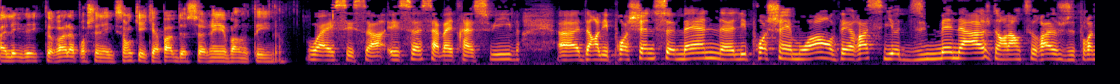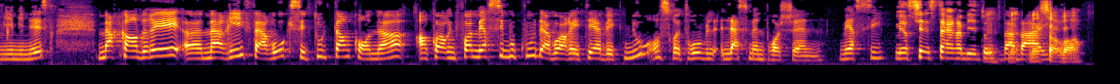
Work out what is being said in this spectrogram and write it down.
à l'électorat la prochaine élection qui est capable de se réinventer. Oui, c'est ça. Et ça, ça va être à suivre euh, dans les prochaines semaines, euh, les prochains mois. On verra s'il y a du ménage dans l'entourage du premier ministre. Marc-André, euh, Marie, Farouk, c'est tout le temps qu'on a. Encore une fois, merci beaucoup d'avoir été avec nous. On se retrouve la semaine prochaine. Merci. Merci Esther. À bientôt. Bye bye. Merci, au revoir.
